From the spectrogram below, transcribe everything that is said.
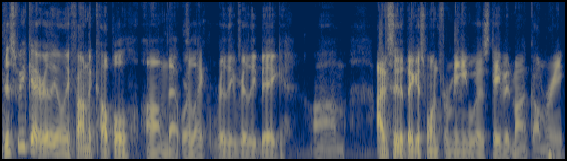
This week, I really only found a couple um, that were like really, really big. Um, obviously the biggest one for me was David Montgomery.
